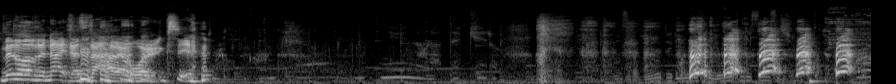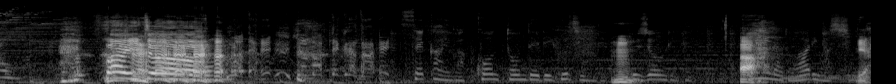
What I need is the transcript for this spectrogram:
Middle of the night, that's not how that works. Hmm. Ah. Yeah. Fight! mm. Ah. Yeah,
